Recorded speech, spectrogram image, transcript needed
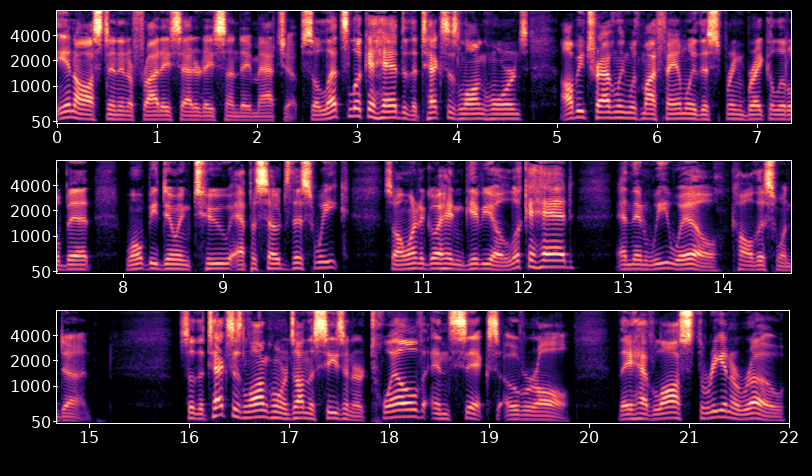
in Austin in a Friday, Saturday, Sunday matchup. So let's look ahead to the Texas Longhorns. I'll be traveling with my family this spring break a little bit. Won't be doing two episodes this week. So I wanted to go ahead and give you a look ahead, and then we will call this one done. So the Texas Longhorns on the season are 12 and 6 overall. They have lost three in a row.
